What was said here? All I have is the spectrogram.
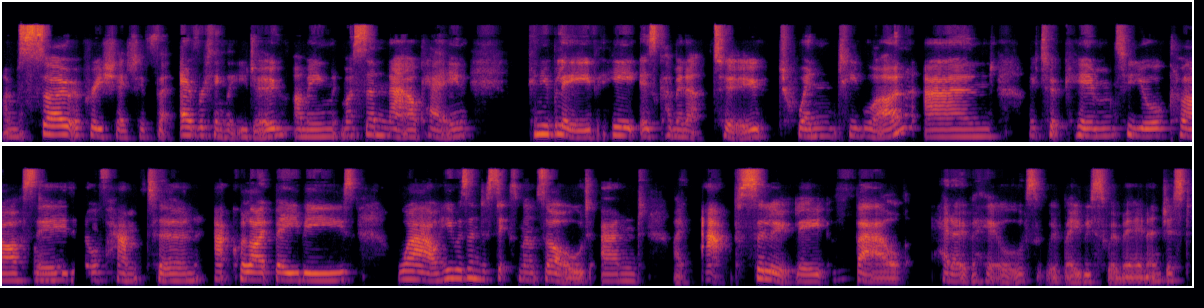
I'm so appreciative for everything that you do. I mean, my son now, Kane, can you believe he is coming up to 21 and I took him to your classes oh. in Northampton, Aqualight Babies wow, he was under six months old and I absolutely fell head over heels with baby swimming and just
